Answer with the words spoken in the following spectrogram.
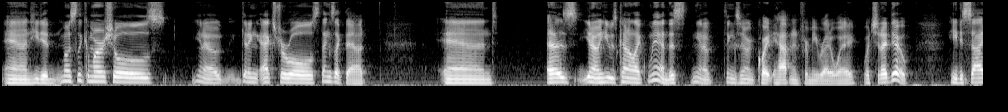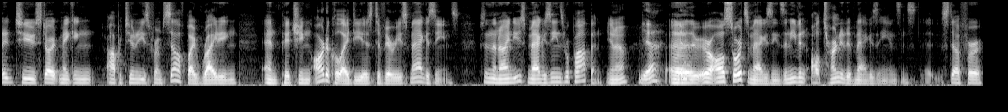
and he did mostly commercials, you know, getting extra roles, things like that. And as you know, he was kind of like, man, this you know things aren't quite happening for me right away. What should I do? He decided to start making opportunities for himself by writing and pitching article ideas to various magazines. Because in the '90s, magazines were popping, you know. yeah, Uh, yeah. There were all sorts of magazines, and even alternative magazines and uh, stuff for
